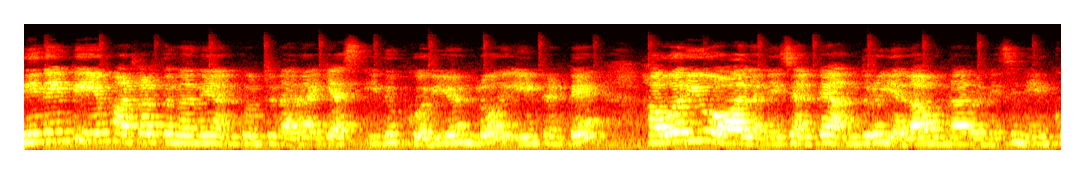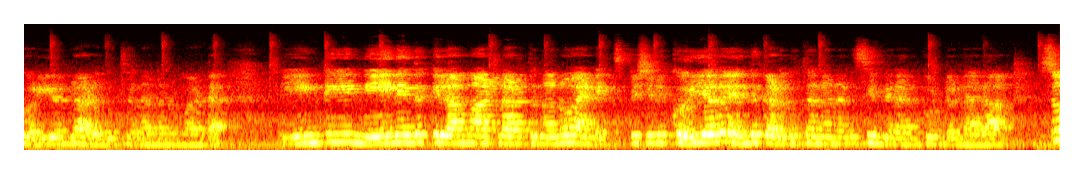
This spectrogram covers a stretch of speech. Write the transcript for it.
నేనేంటి ఏం మాట్లాడుతున్నానని అనుకుంటున్నారా? ఎస్ ఇది కొరియన్లో ఏంటంటే హవర్ యూ ఆల్ అనేసి అంటే అందరూ ఎలా ఉన్నారు అనేసి నేను కొరియన్లో అడుగుతున్నాను అనమాట ఏంటి నేను ఎందుకు ఇలా మాట్లాడుతున్నాను? అండ్ ఎక్స్పెషల్లీ కొరియాలో ఎందుకు అడుగుతున్నాను అనేసి మీరు అనుకుంటున్నారా? సో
